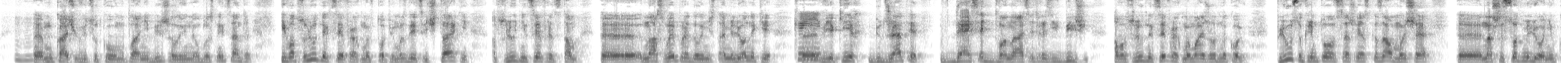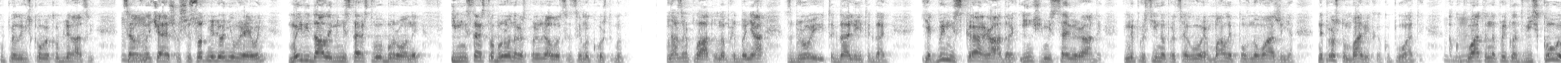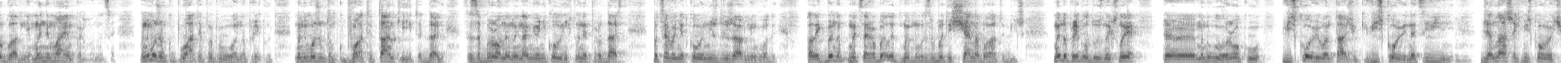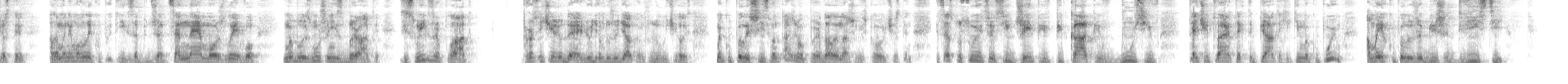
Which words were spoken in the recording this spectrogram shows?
Е, Мукачев в відсотковому плані більше, але він не обласний центр. І в абсолютних цифрах ми в топі. Ми здається четверті. Абсолютні цифри це там е, нас випередили міста мільйонники, е, в яких бюджети в 10-12 разів більші. А в абсолютних цифрах ми майже однакові. Плюс, окрім того, все, що я сказав, ми ще на 600 мільйонів купили військових облігацій. Це означає, що 600 мільйонів гривень ми віддали Міністерству оборони, і Міністерство оборони розпоряджалося цими коштами на зарплату, на придбання зброї і так далі. і так далі. Якби міська рада і інші місцеві ради, і ми постійно про це говоримо, мали повноваження не просто Мавіка купувати, а купувати, наприклад, військове обладнання, ми не маємо права на це. Ми не можемо купувати ППО, наприклад. Ми не можемо там купувати танки і так далі. Це заборонено, і нам його ніколи ніхто не продасть, бо це винятково міждержавні угоди. Але якби ми це робили, ми могли зробити ще набагато більше. Ми, до прикладу, знайшли е, минулого року військові вантажівки, військові, не цивільні, для наших військових частин. Але ми не могли купити їх за бюджет. Це неможливо. Ми були змушені збирати зі своїх зарплат, просячи людей. Людям дуже дякуємо, що долучились. Ми купили шість вантажівок, передали наших військових частин. І це стосується всіх джипів, пікапів, бусів, Т-4, Т-5, які ми купуємо. А ми їх купили вже більше 200.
